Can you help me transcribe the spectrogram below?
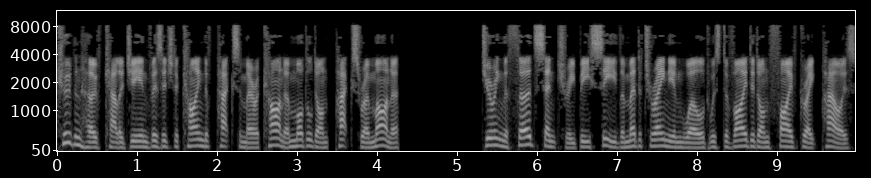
Coudenhove-Kalergi envisaged a kind of Pax Americana modeled on Pax Romana. During the 3rd century BC the Mediterranean world was divided on five great powers,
